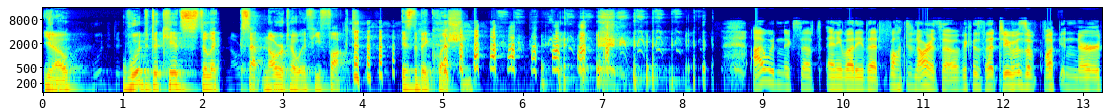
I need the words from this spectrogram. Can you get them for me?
you know, would the kids still accept Naruto if he fucked? is the big question. I wouldn't accept anybody that fucked Naruto because that dude was a fucking nerd.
